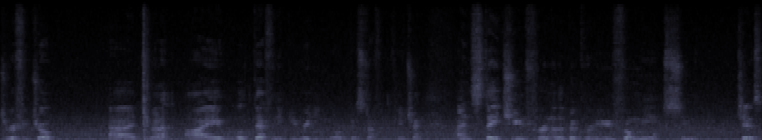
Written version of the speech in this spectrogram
terrific job, uh, Jamila. I will definitely be reading more of your stuff in the future, and stay tuned for another book review from me soon. Cheers.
